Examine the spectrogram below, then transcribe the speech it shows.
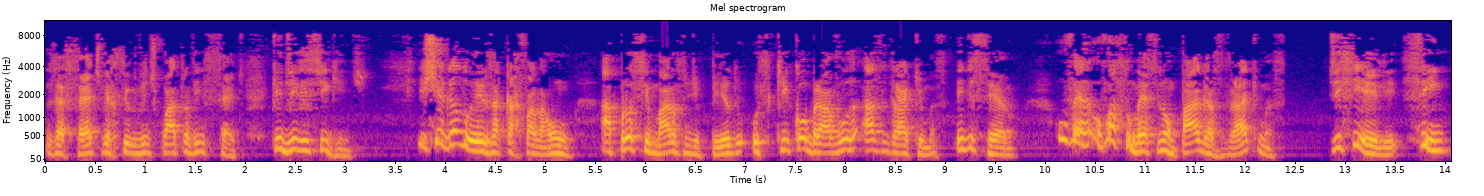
17, versículo 24 a 27, que diz o seguinte: e chegando eles a Carfanaum, aproximaram-se de Pedro os que cobravam as dracmas e disseram: o, o vosso mestre não paga as dracmas? Disse ele: Sim.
